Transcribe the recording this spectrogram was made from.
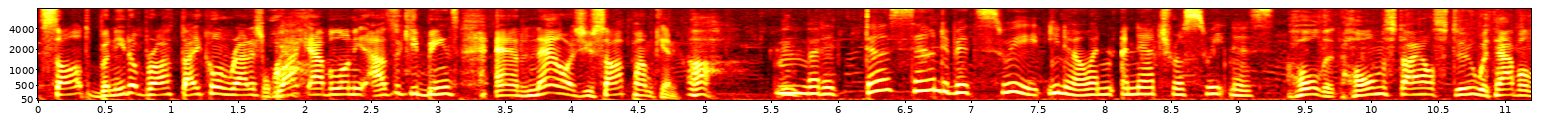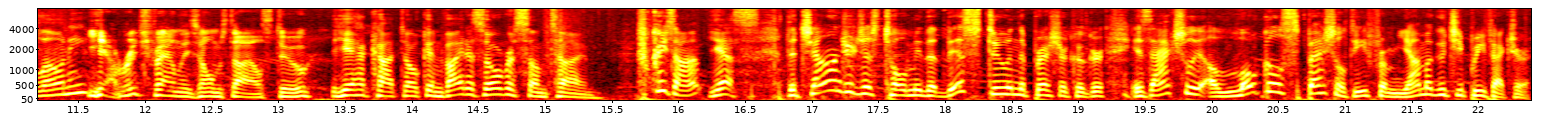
salt, bonito broth, daikon radish, black abalone, azuki beans, and now, as you saw, pumpkin. Mm, but it does sound a bit sweet, you know, an, a natural sweetness. Hold it, home style stew with abalone? yeah, rich family's home style stew. Yeah, Kataoka, invite us over sometime. Fukui-san? Yes. The challenger just told me that this stew in the pressure cooker is actually a local specialty from Yamaguchi Prefecture.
